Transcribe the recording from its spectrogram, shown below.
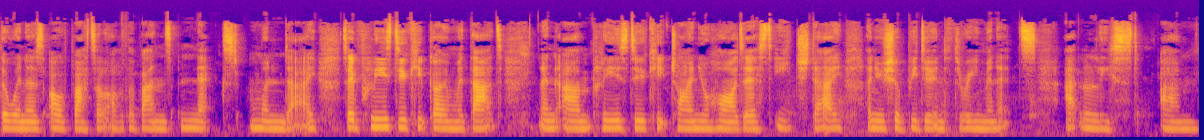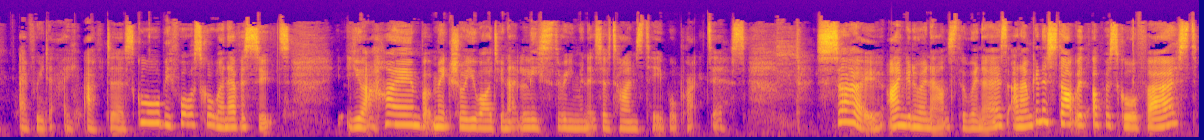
the winners of battle of the bands next monday. So please do keep going with that. And um, please do keep trying your hardest each day. And you should be doing three minutes at least um, every day after school, before school, whenever suits you at home, but make sure you are doing at least three minutes of times table practice. So I'm going to announce the winners and I'm going to start with upper school first.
